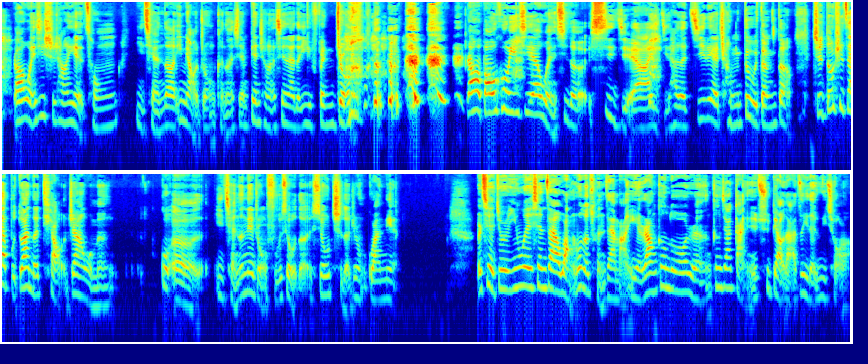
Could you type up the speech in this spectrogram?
然后吻戏时长也从以前的一秒钟，可能先变成了现在的一分钟。然后包括一些吻戏的细节啊，以及它的激烈程度等等，其实都是在不断的挑战我们过呃以前的那种腐朽的羞耻的这种观念。而且就是因为现在网络的存在嘛，也让更多人更加敢于去表达自己的欲求了。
